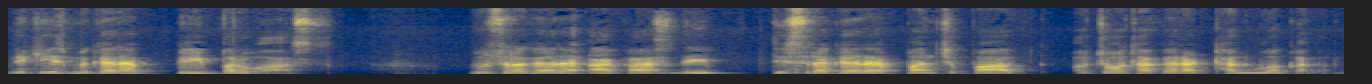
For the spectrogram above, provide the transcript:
देखिए, इसमें कह रहा है प्री प्रवास दूसरा कह रहा है आकाशदीप तीसरा कह रहा है पंचपात, और चौथा कह रहा है ठलुआ कलम।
